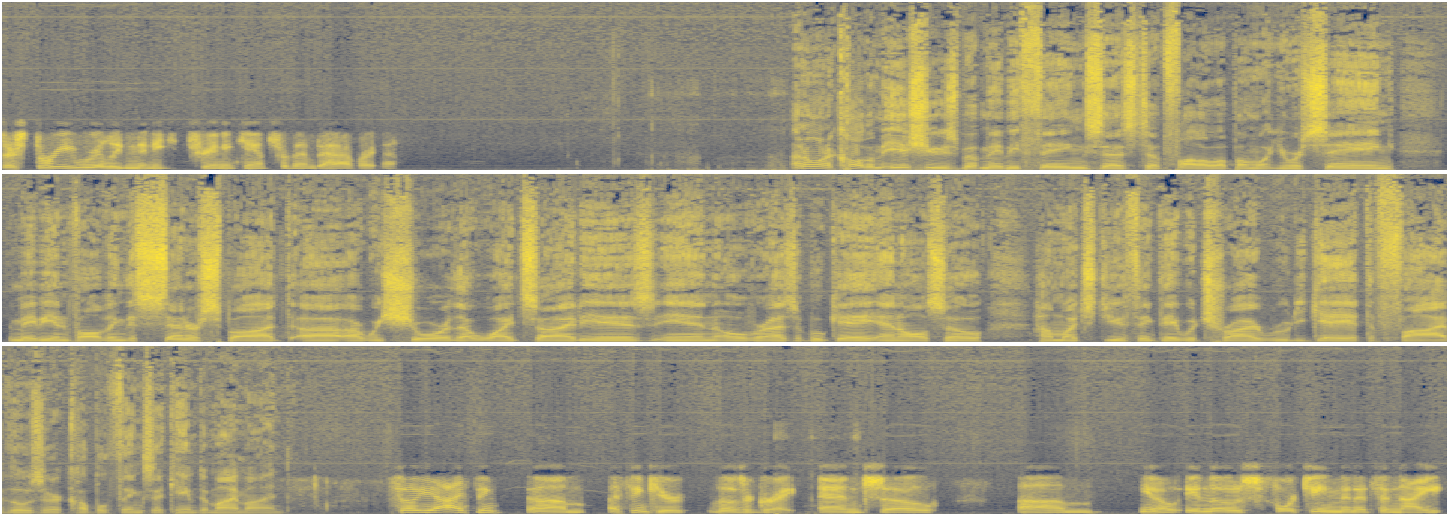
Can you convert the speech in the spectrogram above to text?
there's three really mini training camps for them to have right now. I don't want to call them issues, but maybe things as to follow up on what you were saying, maybe involving the center spot. Uh, are we sure that Whiteside is in over Azubuike? And also, how much do you think they would try Rudy Gay at the five? Those are a couple things that came to my mind. So yeah, I think um, I think you're those are great, and so um, you know, in those 14 minutes a night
